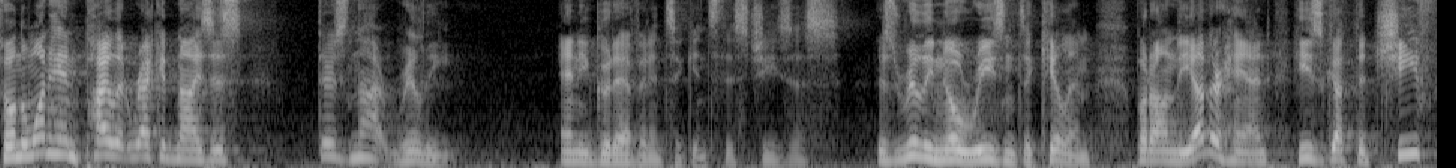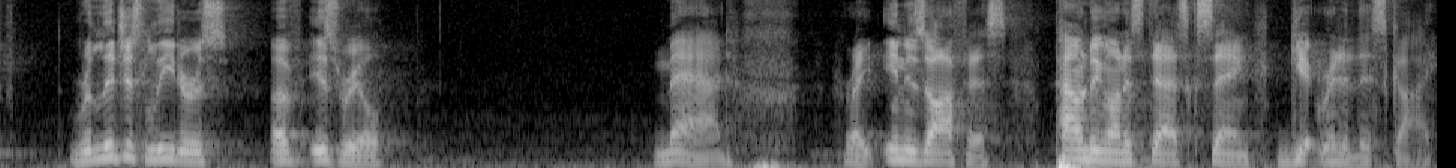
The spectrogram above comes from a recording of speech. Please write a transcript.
So, on the one hand, Pilate recognizes there's not really any good evidence against this Jesus. There's really no reason to kill him. But on the other hand, he's got the chief religious leaders of Israel mad, right, in his office, pounding on his desk saying, Get rid of this guy.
